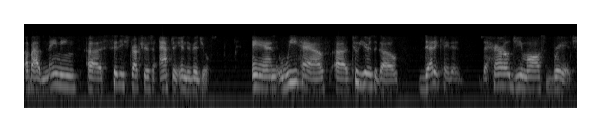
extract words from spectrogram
about naming uh, city structures after individuals. And we have, uh, two years ago, dedicated the Harold G. Moss Bridge.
